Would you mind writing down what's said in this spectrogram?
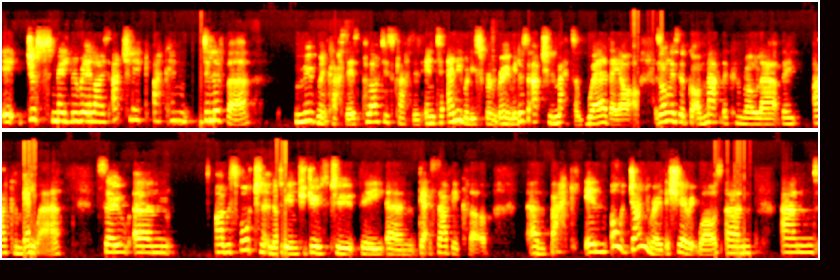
it just made me realize actually I can deliver movement classes, Pilates classes into anybody's front room. It doesn't actually matter where they are, as long as they've got a mat that can roll out. They I can be anywhere. So um, I was fortunate enough to be introduced to the um, Get Savvy Club um, back in oh January this year it was, um, and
